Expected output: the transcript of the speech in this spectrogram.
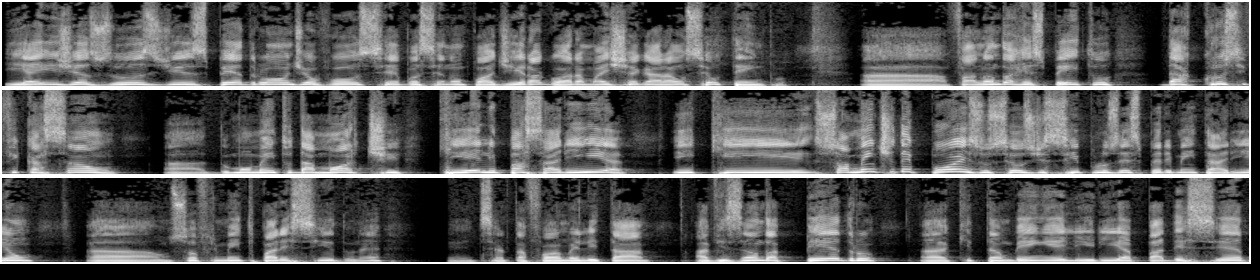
E aí Jesus diz: Pedro, onde eu vou, você não pode ir agora, mas chegará o seu tempo. Ah, falando a respeito da crucificação, ah, do momento da morte que ele passaria e que somente depois os seus discípulos experimentariam ah, um sofrimento parecido, né? É, de certa forma, ele está avisando a Pedro ah, que também ele iria padecer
